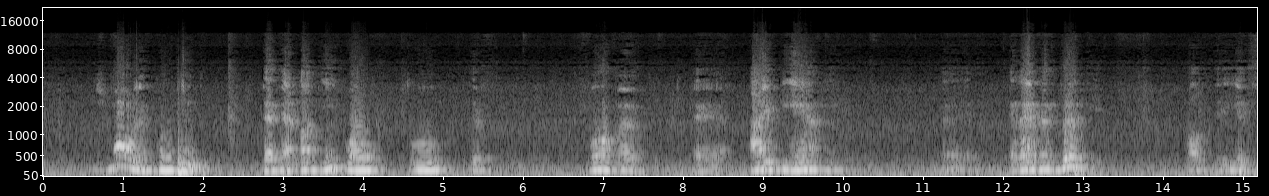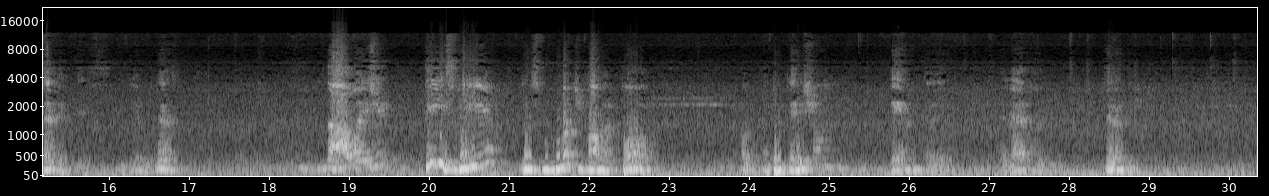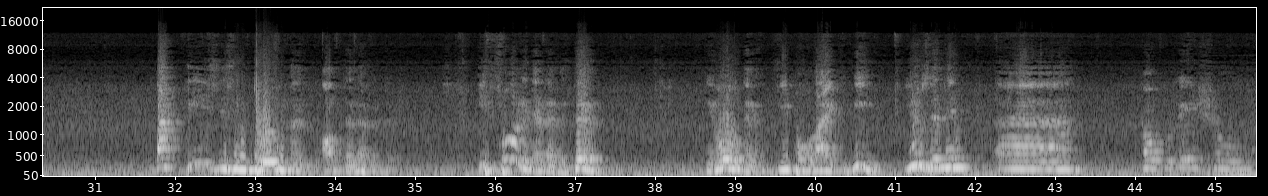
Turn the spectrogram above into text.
smaller computer that they are not equal to the former uh, IBM uh, 1130 of the year 70s in. Now, this here is much more important of computation than uh, 1130. But this is improvement of the 1130. Before the 1130, the older people like me used the uh, calculation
